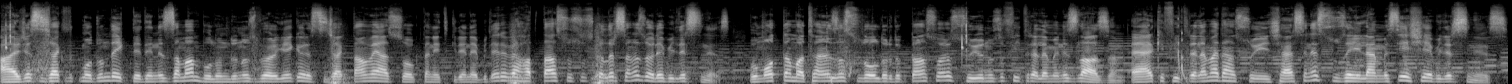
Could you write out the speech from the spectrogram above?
Ayrıca sıcaklık modunu da eklediğiniz zaman bulunduğunuz bölgeye göre sıcaktan veya soğuktan etkilenebilir ve hatta susuz kalırsanız ölebilirsiniz. Bu modda matağınıza su doldurduktan sonra suyunuzu filtrelemeniz lazım. Eğer ki filtrelemeden suyu içerseniz su zehirlenmesi yaşayabilirsiniz.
